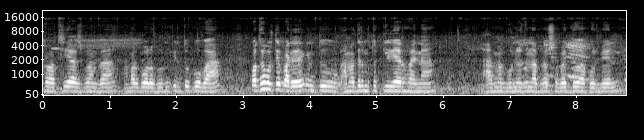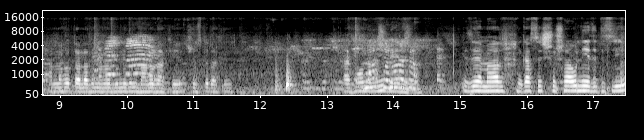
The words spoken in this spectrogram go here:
খাওয়া খেয়ে আসব আমরা। আমার বড় বোন কিন্তু বোবা। কথা বলতে পারে কিন্তু আমাদের মতো ক্লিয়ার হয় না। আমার বোনের জন্য আপনারা সবাই দোয়া করবেন। আল্লাহ তাল্লাহ যেন আমার বোনের জন্য ভালো রাখে সুস্থ রাখে। এখন আমি বেরিয়ে নেব এই যে আমার গাছের শসাও নিয়ে যেতেছি।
